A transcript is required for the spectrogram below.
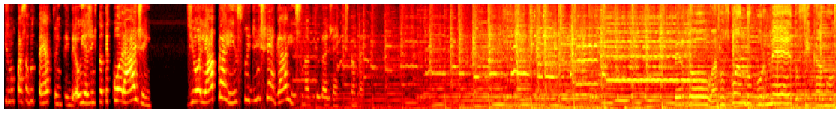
que não passa do teto, entendeu? E a gente precisa ter coragem de olhar para isso e de enxergar isso na vida da gente também. Perdoa-nos quando por medo ficamos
